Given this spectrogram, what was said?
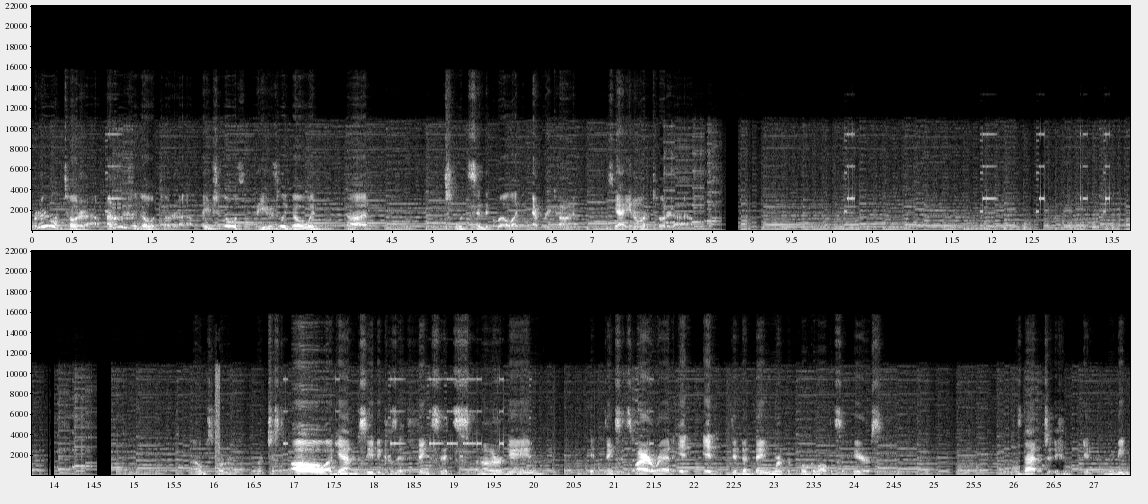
We're gonna go with Totodile. I don't usually go with Totodile. I usually go with, I usually go with, uh, with Cyndaquil, like, every time. So yeah, you know what? Totodile. Just... Oh, again, see, because it thinks it's another game, it thinks it's Fire Red, it, it did the thing where the Pokeball disappears. Was that... It, maybe...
